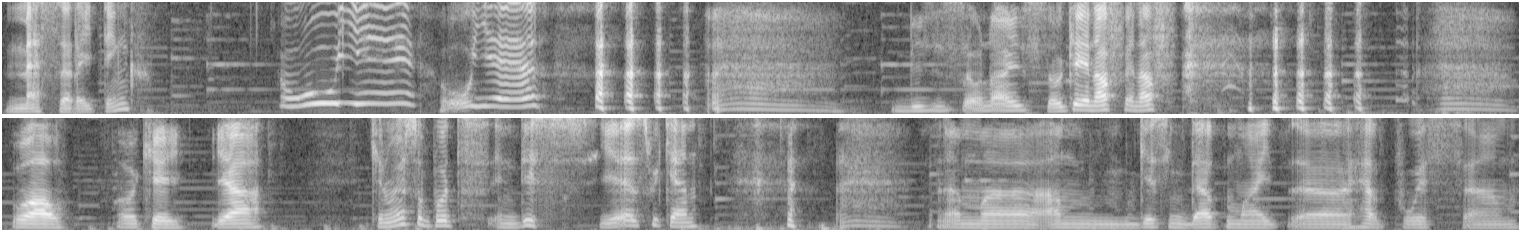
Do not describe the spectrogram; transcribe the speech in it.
macerating. Oh yeah! Oh yeah! this is so nice. Okay, enough, enough. wow. Okay, yeah. Can we also put in this? Yes, we can. and I'm uh, I'm guessing that might uh, help with. Um,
